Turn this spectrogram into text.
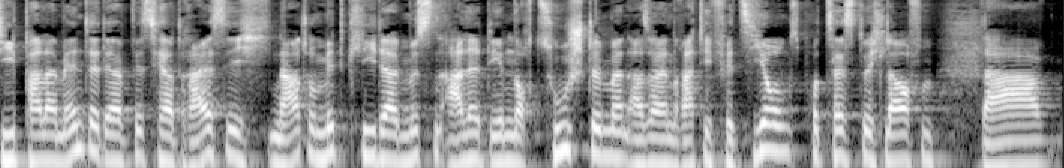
Die Parlamente der bisher 30 NATO-Mitglieder müssen alle dem noch zustimmen, also einen Ratifizierungsprozess durchlaufen. Da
